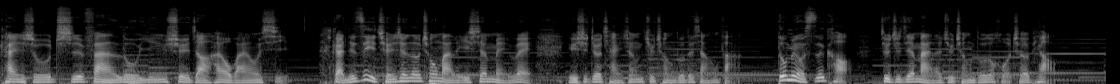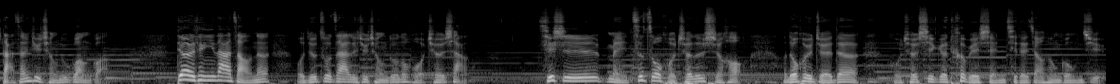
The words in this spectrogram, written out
看书、吃饭、录音、睡觉，还有玩游戏，感觉自己全身都充满了一身美味，于是就产生去成都的想法，都没有思考就直接买了去成都的火车票，打算去成都逛逛。第二天一大早呢，我就坐在了去成都的火车上。其实每次坐火车的时候，我都会觉得火车是一个特别神奇的交通工具。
